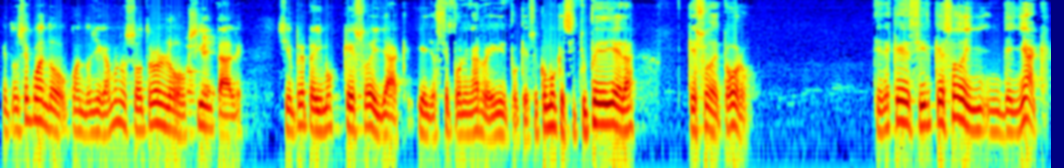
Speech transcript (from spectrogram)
Entonces cuando, cuando llegamos nosotros los occidentales, siempre pedimos queso de yak y ellos se ponen a reír, porque eso es como que si tú pidieras queso de toro. Tienes que decir queso de, de ñac.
